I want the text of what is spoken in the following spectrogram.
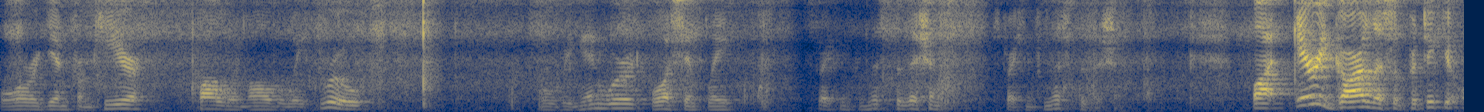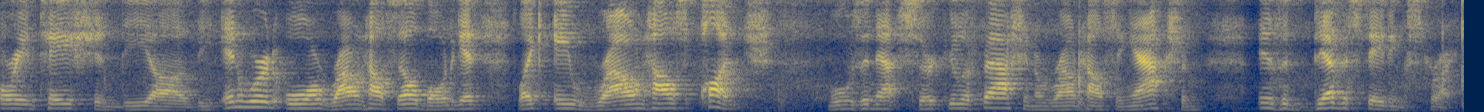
Or again from here, following all the way through, moving inward, or simply striking from this position, striking from this position. But regardless of particular orientation, the uh, the inward or roundhouse elbow, and again, like a roundhouse punch, moves in that circular fashion, a roundhousing action, is a devastating strike.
